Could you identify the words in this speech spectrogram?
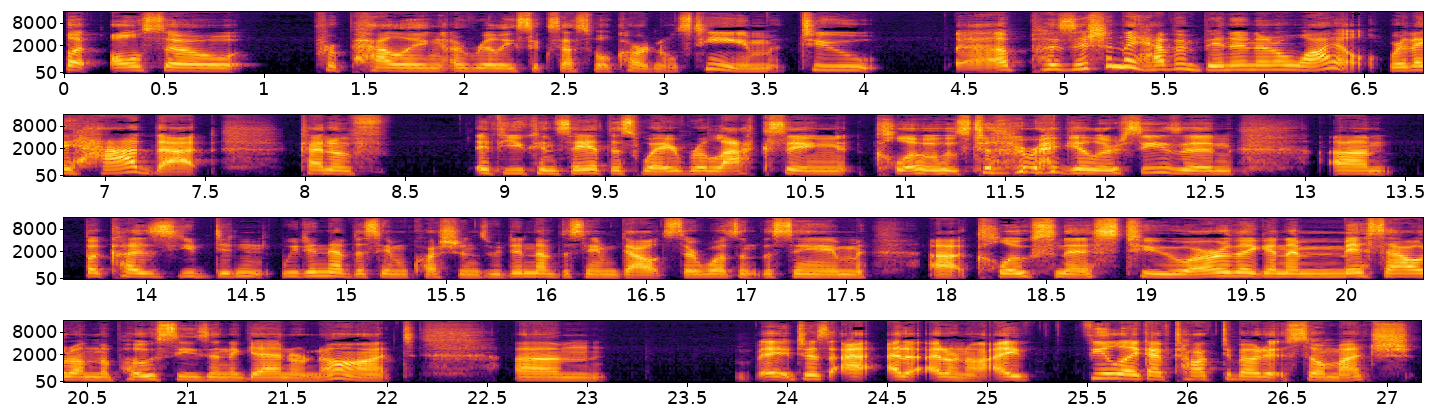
but also propelling a really successful Cardinals team to a position they haven't been in in a while, where they had that kind of, if you can say it this way, relaxing close to the regular season. Um, because you didn't, we didn't have the same questions, we didn't have the same doubts. There wasn't the same uh, closeness to are they going to miss out on the postseason again or not. Um, it just, I, I, I don't know. I feel like I've talked about it so much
